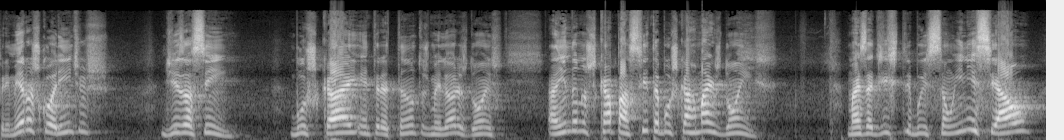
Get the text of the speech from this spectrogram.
1 Coríntios diz assim: buscai, entretanto, os melhores dons. Ainda nos capacita a buscar mais dons, mas a distribuição inicial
